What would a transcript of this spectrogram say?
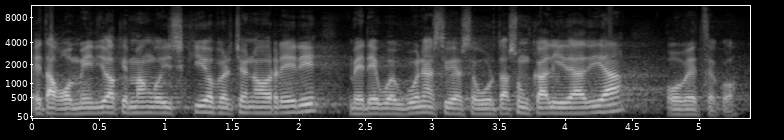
eta gomendioak emango izkio pertsona horreri bere webgunean zibersegurtasun kalidadia hobetzeko.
